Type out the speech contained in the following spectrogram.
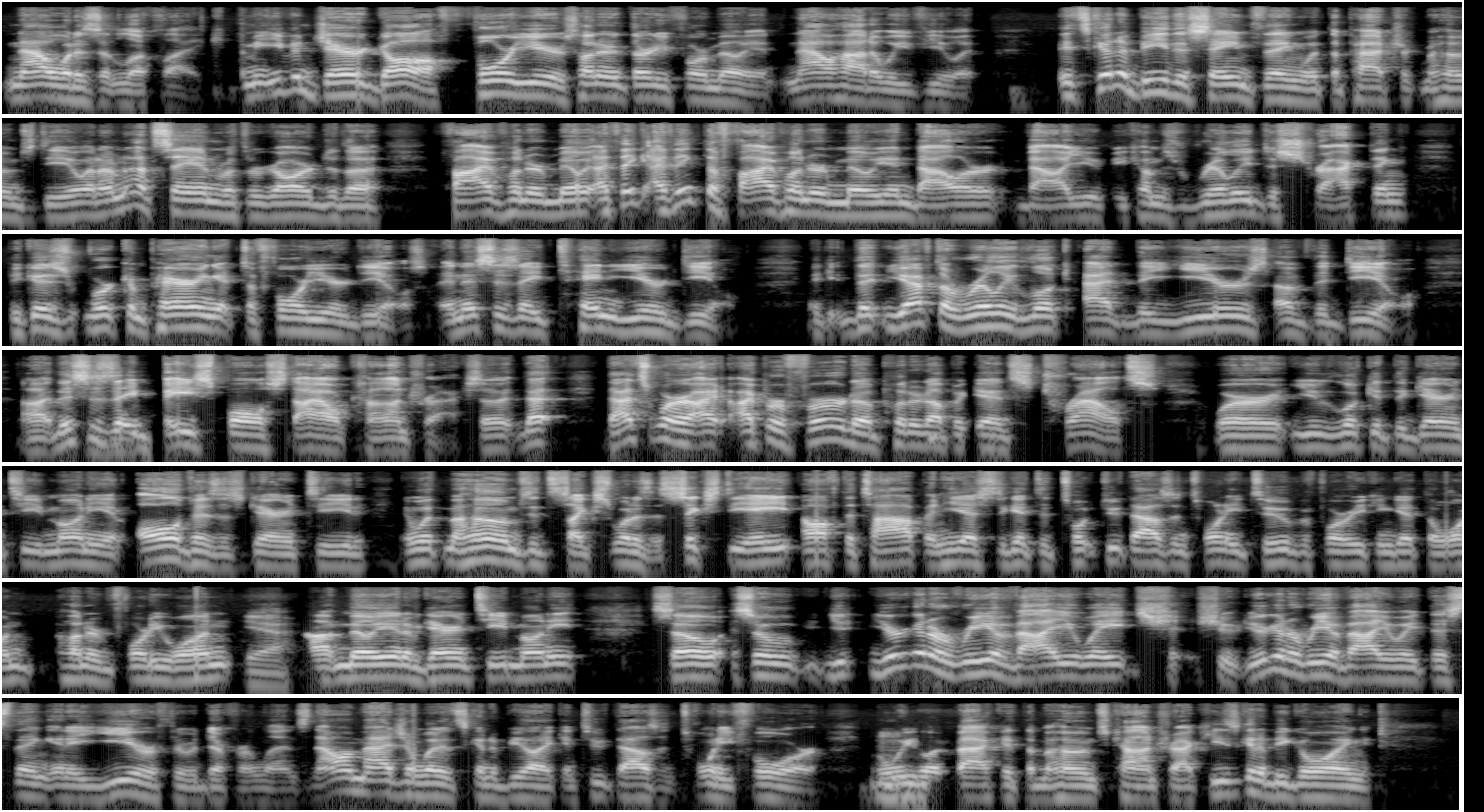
Now, what does it look like? I mean, even Jared Goff, four years, 134 million. Now, how do we view it? It's going to be the same thing with the Patrick Mahomes deal. And I'm not saying with regard to the 500 million. I think I think the 500 million dollar value becomes really distracting because we're comparing it to four year deals, and this is a 10 year deal. You have to really look at the years of the deal. Uh, this is a baseball style contract, so that that's where I, I prefer to put it up against Trout's, where you look at the guaranteed money and all of his is guaranteed. And with Mahomes, it's like what is it, 68 off the top, and he has to get to t- 2022 before he can get the 141 yeah. uh, million of guaranteed money. So, so you're going to reevaluate. Shoot, you're going to reevaluate this thing in a year through a different lens. Now, imagine what it's going to be like in 2024 when mm-hmm. we look back at the Mahomes contract. He's going to be going.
